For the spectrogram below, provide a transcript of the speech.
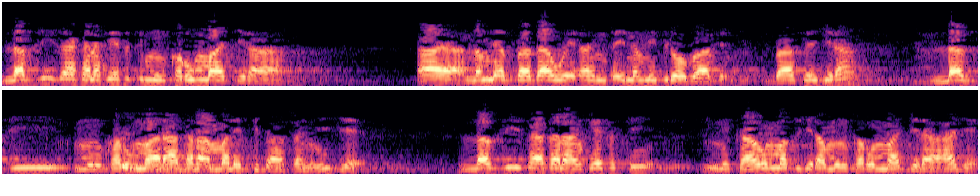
لفظ إذا كان كيسة منكر ما جرى. آية. نمني أبا داوي أنت نمني برو باسي جرى. لفظ منكر ما راتنا عمال اتباسا يجي لفظ إذا كان كيسة نكار ما جرى منكر ما جرى أجي.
